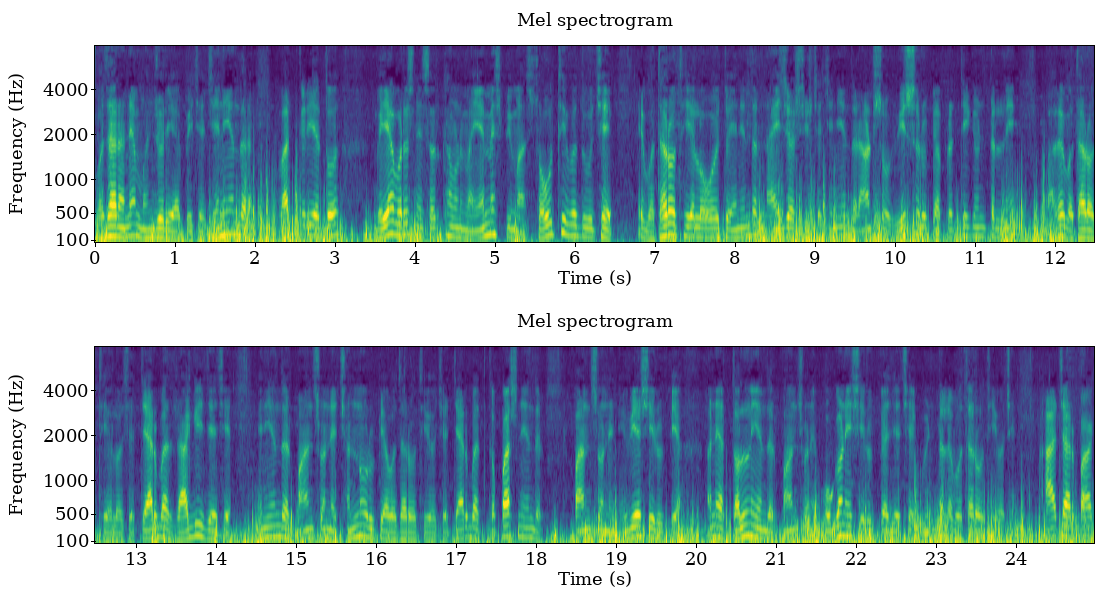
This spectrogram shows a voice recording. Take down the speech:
વધારાને મંજૂરી આપી છે. જેની અંદર વાત કરીએ તો ગયા વર્ષની સરખામણીમાં એમએસપીમાં સૌથી વધુ છે એ વધારો થયેલો હોય તો એની અંદર નાઇજર સીડ છે, જેની અંદર આઠસો વીસ રૂપિયા પ્રતિ ક્વિન્ટલની ભાવે વધારો થયેલો છે. ત્યારબાદ રાગી જે છે, એની અંદર પાંચસો છન્નું રૂપિયા વધારો થયો છે. ત્યારબાદ કપાસની અંદર પાંચસો ને નેવ્યાસી રૂપિયા અને તલની અંદર પાંચસો ને ઓગણએંસી રૂપિયા જે છે ક્વિન્ટલે વધારો થયો છે. આ ચાર પાક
